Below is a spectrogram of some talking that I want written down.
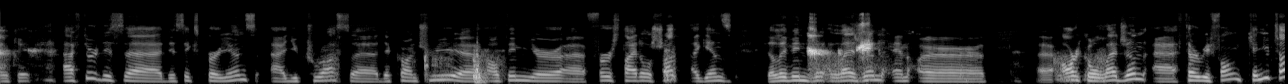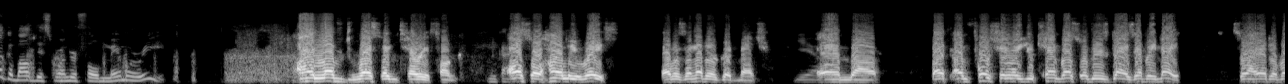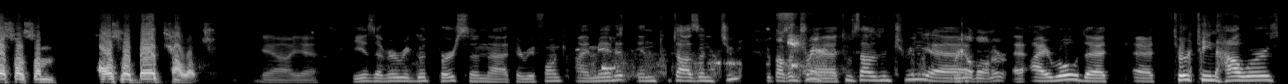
okay. After this uh, this experience, uh, you cross uh, the country, uh, ultim your uh, first title shot against the living legend and uh, uh, Arco legend, uh, Terry Funk. Can you talk about this wonderful memory? I loved wrestling Terry Funk. Okay. Also Harley Race. That was another good match. Yeah. And uh, but unfortunately, you can't wrestle these guys every night. So I had to wrestle some also bad talent. Yeah, yeah. He is a very good person, uh, Terry Funk. I made it in 2002, 2003. uh, 2003. Ring Uh, of Honor. uh, I rode uh, uh, 13 hours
